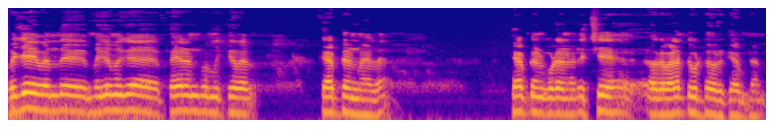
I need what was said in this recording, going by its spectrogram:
விஜய் வந்து மிக மிக பேரன்பு மிக்கவர் கேப்டன் மேலே. கேப்டன் கூட நடித்து அவரை வளர்த்து விட்ட ஒரு கேப்டன்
